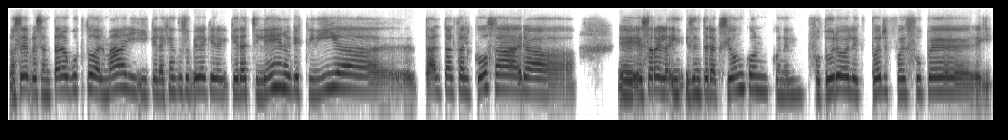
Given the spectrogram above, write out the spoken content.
no sé, presentar Augusto Dalmar y, que la gente supiera que, que, era chileno que escribía eh, tal, tal, tal cosa, era eh, esa, esa, interacción con, con, el futuro lector fue súper,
